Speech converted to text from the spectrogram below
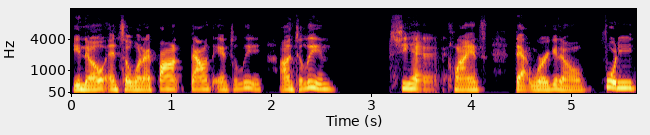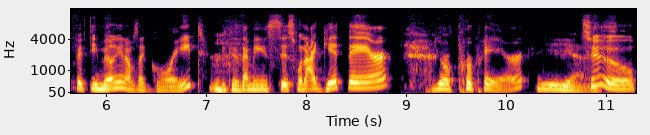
you know? And so when I found found Anjali, Anjali, she had clients that were, you know, 40, 50 million. I was like, great, because that means, sis, when I get there, you're prepared. Yeah. Two,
